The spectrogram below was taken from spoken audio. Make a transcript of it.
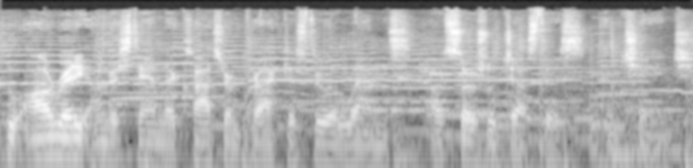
who already understand their classroom practice through a lens of social justice and change.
